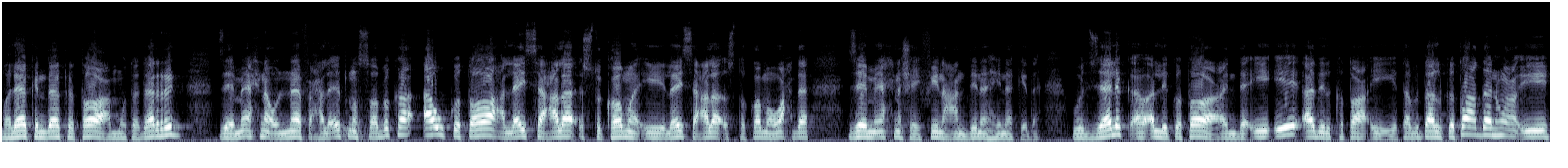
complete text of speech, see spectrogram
ولكن ده قطاع متدرج زي ما إحنا قلناه في حلقتنا السابقة أو قطاع ليس على استقامة إيه؟ ليس على استقامة واحدة زي ما إحنا شايفين عندنا هنا كده. ولذلك قال لي قطاع عند إيه إيه؟ أدي القطاع إيه إيه. طب ده القطاع ده نوع إيه؟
